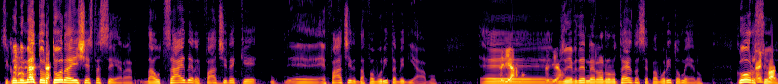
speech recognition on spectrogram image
Secondo me Tortona esce stasera. Da outsider è facile che eh, è facile, da favorita vediamo. Eh, Vediamo, vediamo. Bisogna vedere nella loro testa se è favorito o meno. Corso.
